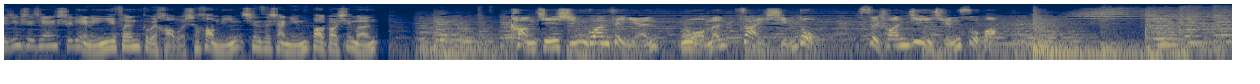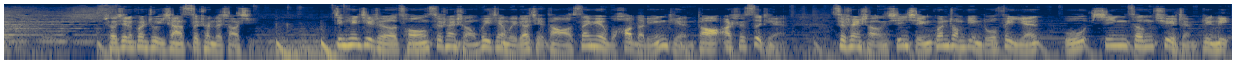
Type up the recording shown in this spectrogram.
北京时间十点零一分，各位好，我是浩明，现在向您报告新闻。抗击新冠肺炎，我们在行动。四川疫情速报。首先来关注一下四川的消息。今天记者从四川省卫健委了解到，三月五号的零点到二十四点，四川省新型冠状病毒肺炎无新增确诊病例。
